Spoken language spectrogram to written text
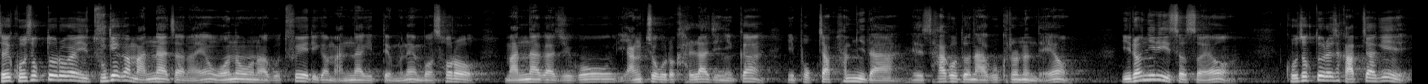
저희 고속도로가 이 두 개가 만나잖아요. 원어원하고 투에리가 만나기 때문에 뭐 서로 만나가지고 양쪽으로 갈라지니까 이 복잡합니다. 사고도 나고 그러는데요. 이런 일이 있었어요. 고속도로에서 갑자기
